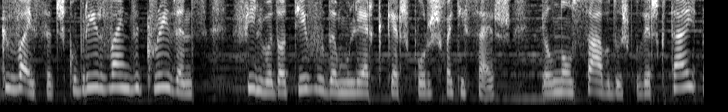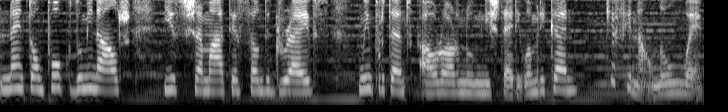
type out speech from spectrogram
que vem-se a descobrir vem de Credence, filho adotivo da mulher que quer expor os feiticeiros. Ele não sabe dos poderes que tem, nem tampouco dominá-los, e isso chama a atenção de Graves, um importante auror no Ministério americano, que afinal não o é.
